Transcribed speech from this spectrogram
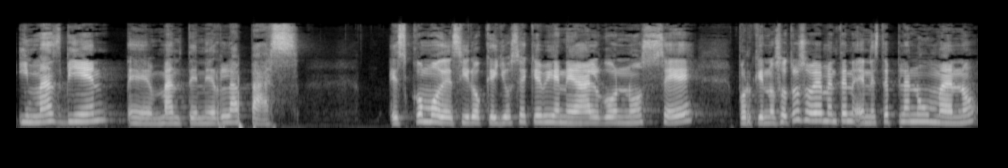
y más bien eh, mantener la paz. Es como decir, ok, yo sé que viene algo, no sé, porque nosotros obviamente en este plano humano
